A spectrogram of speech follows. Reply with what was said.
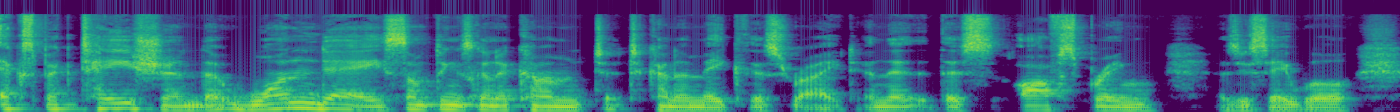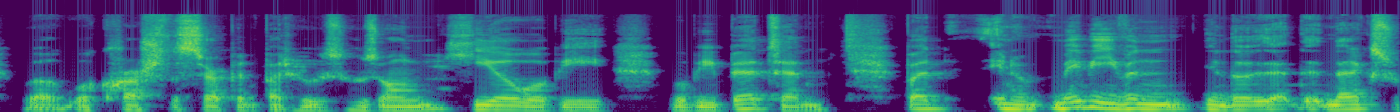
expectation that one day something's going to come to, to kind of make this right, and that this offspring, as you say, will will will crush the serpent, but whose whose own heel will be will be bitten. But you know, maybe even in the, the next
